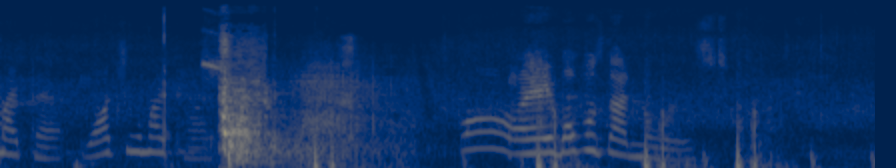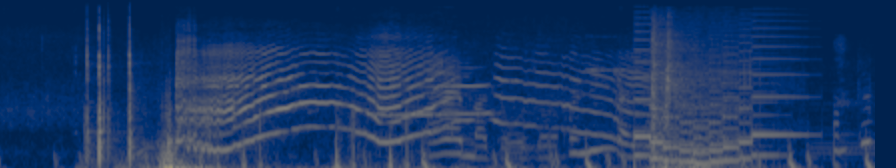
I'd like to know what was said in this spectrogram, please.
my pet. Watching my pet. Oh, hey, what was that noise? Hey, my. Something.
